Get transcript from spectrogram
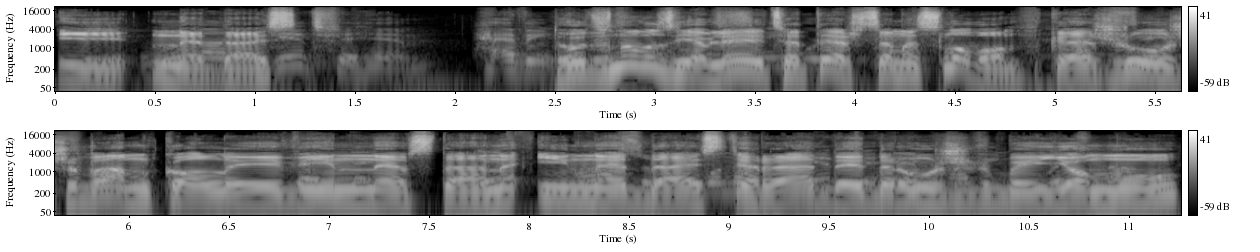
і не дасть. Тут знову з'являється те ж саме слово. Кажу ж вам, коли він не встане і не дасть ради дружби йому,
